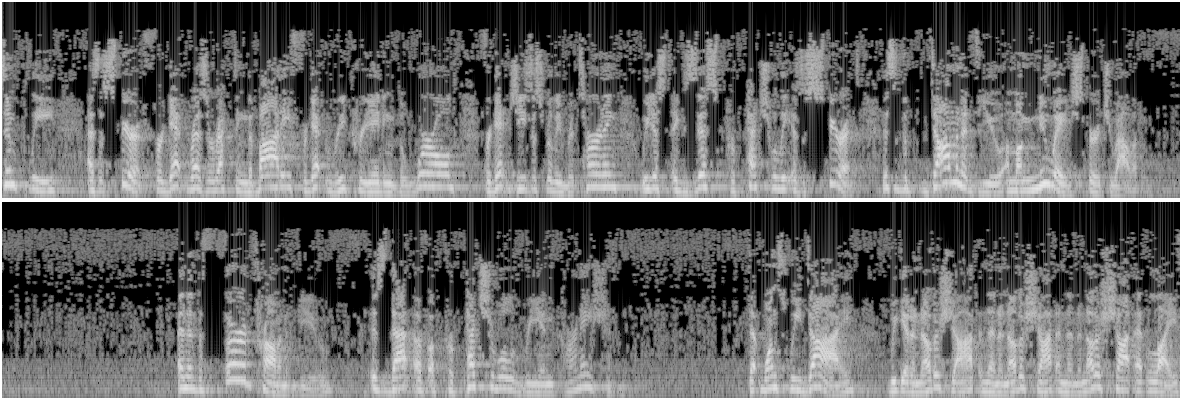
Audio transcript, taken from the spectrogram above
simply as a spirit. Forget resurrecting the body, forget recreating the world, forget Jesus really returning. We just exist perpetually as a spirit. This is the dominant view among New Age spirituality. And then the third prominent view is that of a perpetual reincarnation that once we die, we get another shot and then another shot and then another shot at life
